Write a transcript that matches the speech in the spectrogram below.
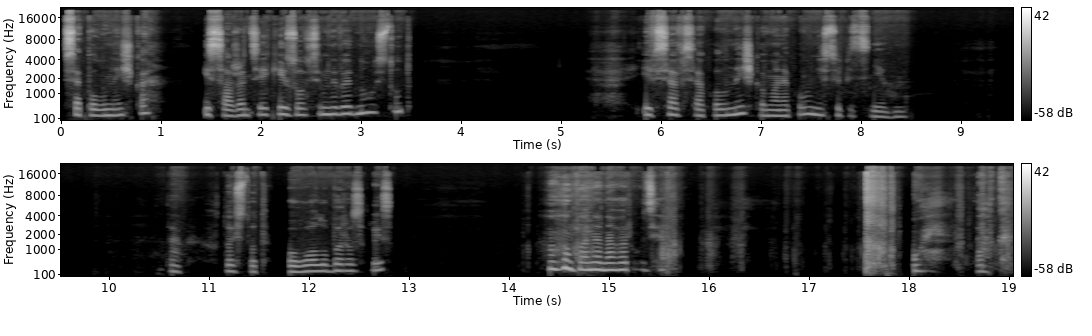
вся полуничка і саджанці, яких зовсім не видно ось тут. І вся-вся полуничка в мене повністю під снігом. Так, хтось тут голуба розгриз. У мене на городі. Ой, так.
